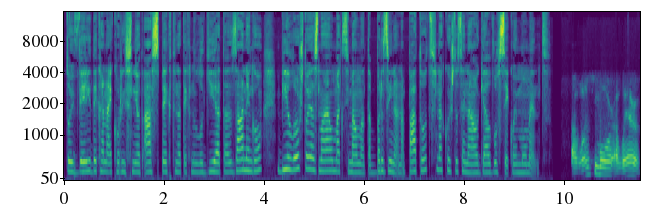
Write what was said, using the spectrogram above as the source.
Тој вели дека најкорисниот аспект на технологијата за него било што ја знаел максималната брзина на патот на кој што се наоѓал во секој момент. I was more aware of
